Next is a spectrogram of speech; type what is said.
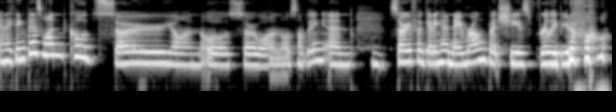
And I think there's one called Soyeon or Soon or something. And Mm. sorry for getting her name wrong, but she is really beautiful.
